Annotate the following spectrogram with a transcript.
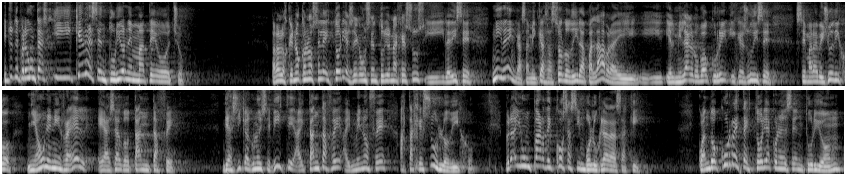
Y tú te preguntas, ¿y qué del centurión en Mateo 8? Para los que no conocen la historia, llega un centurión a Jesús y le dice, ni vengas a mi casa, solo di la palabra y, el milagro va a ocurrir. Y Jesús dice, se maravilló y dijo, ni aún en Israel he hallado tanta fe. De allí que alguno dice, viste, hay tanta fe, hay menos fe, hasta Jesús lo dijo. Pero hay un par de cosas involucradas aquí. Cuando ocurre esta historia con el centurión,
